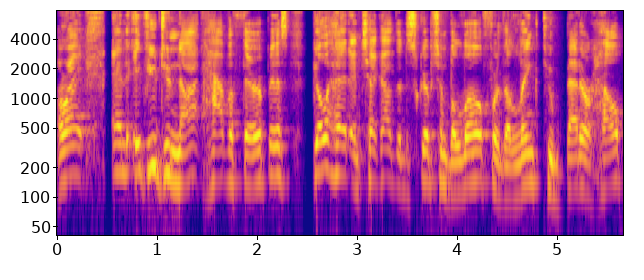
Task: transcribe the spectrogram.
all right? And if you do not have a therapist, go ahead and check out the description below for the link to BetterHelp.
